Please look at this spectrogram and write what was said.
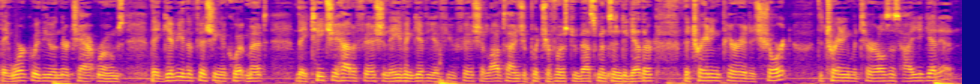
They work with you in their chat rooms. They give you the fishing equipment. They teach you how to fish and they even give you a few fish. A lot of times you put your first investments in together. The training period is short. The training materials is how you get in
